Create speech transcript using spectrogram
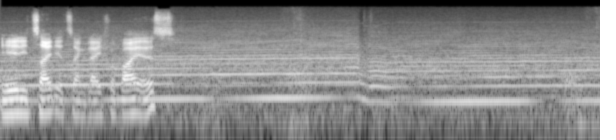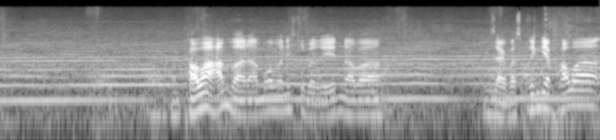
Ehe die Zeit jetzt dann gleich vorbei ist. Power haben wir, da wollen wir nicht drüber reden, aber wie gesagt, was bringt dir Power,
